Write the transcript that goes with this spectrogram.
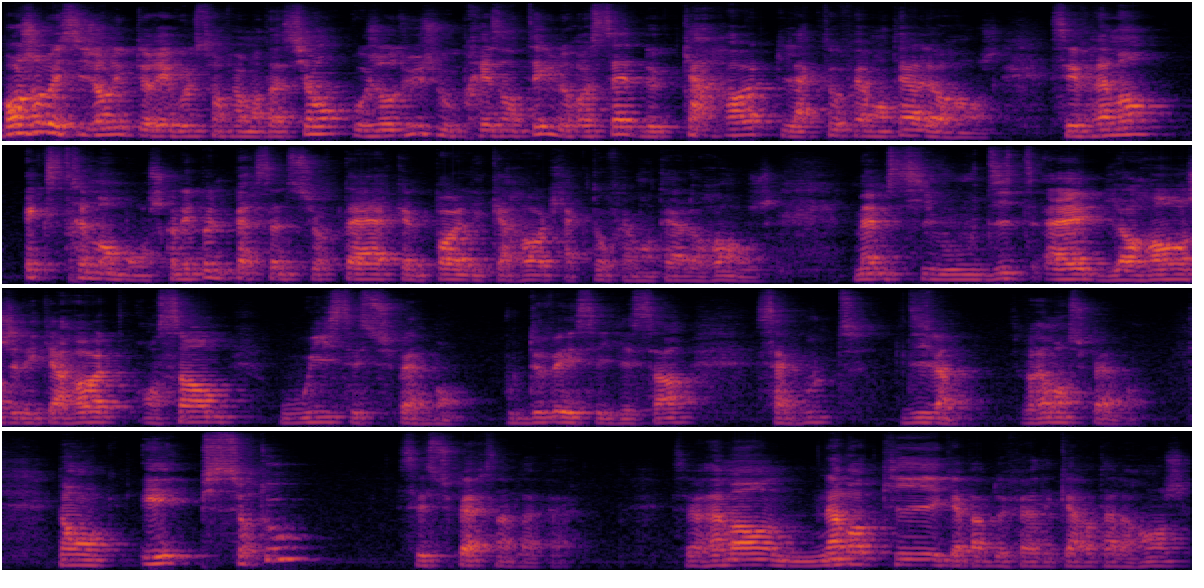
Bonjour, ici Jean-Luc de Révolution Fermentation. Aujourd'hui, je vais vous présenter une recette de carottes lacto-fermentées à l'orange. C'est vraiment extrêmement bon. Je ne connais pas une personne sur Terre qui n'aime pas les carottes lacto-fermentées à l'orange. Même si vous vous dites, hey, l'orange et des carottes ensemble, oui, c'est super bon. Vous devez essayer ça. Ça goûte divin. C'est vraiment super bon. Donc, et puis surtout, c'est super simple à faire. C'est vraiment n'importe qui est capable de faire des carottes à l'orange.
